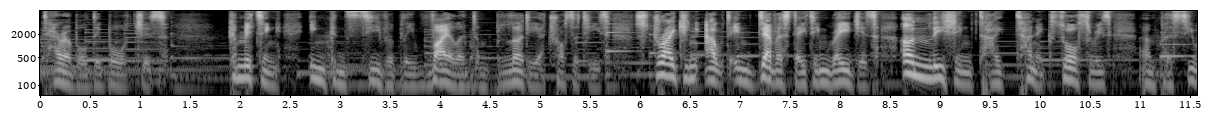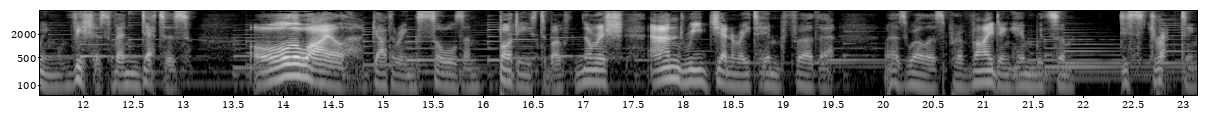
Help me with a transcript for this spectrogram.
terrible debauches, committing inconceivably violent and bloody atrocities, striking out in devastating rages, unleashing titanic sorceries, and pursuing vicious vendettas. All the while gathering souls and bodies to both nourish and regenerate him further, as well as providing him with some distracting,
